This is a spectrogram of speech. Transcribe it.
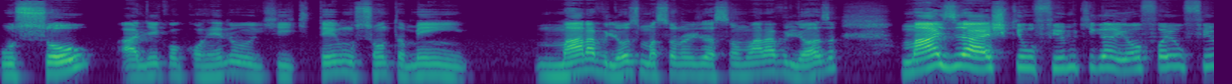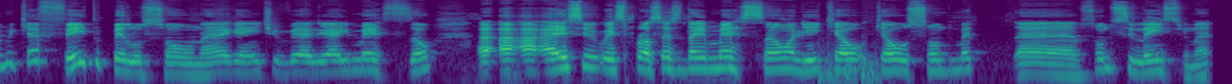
o Soul ali concorrendo, que, que tem um som também maravilhoso, uma sonorização maravilhosa, mas eu acho que o filme que ganhou foi o filme que é feito pelo som, né? Que a gente vê ali a imersão, a, a, a esse, esse processo da imersão ali, que é o, que é o som do, é, som do silêncio, né?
